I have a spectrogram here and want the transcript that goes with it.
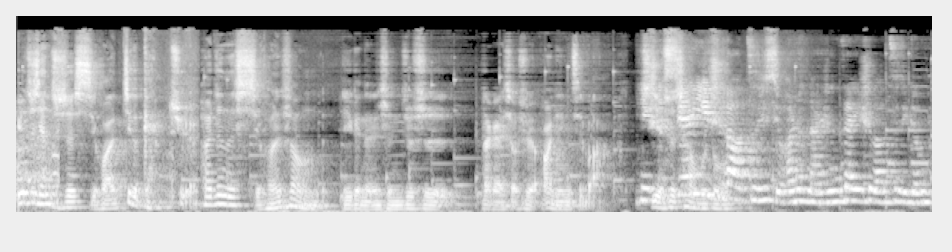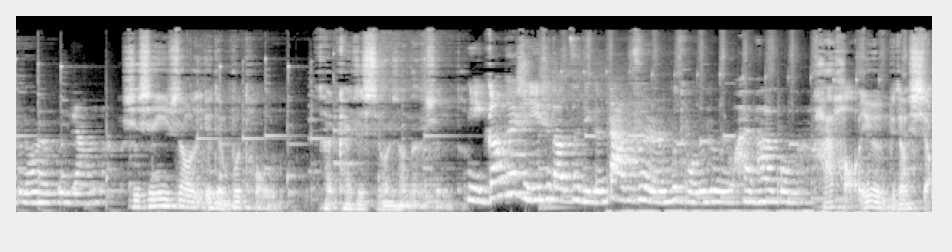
因为之前只是喜欢这个感觉，他真的喜欢上一个男生，就是大概小学二年级吧，你是先意识。到自己喜欢上男生，再意识到自己跟普通人不一样的。是先意识到有点不同，才开始喜欢上男生的。你刚开始意识到自己跟大部分人不同的时候，有害怕过吗？还好，因为比较小，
